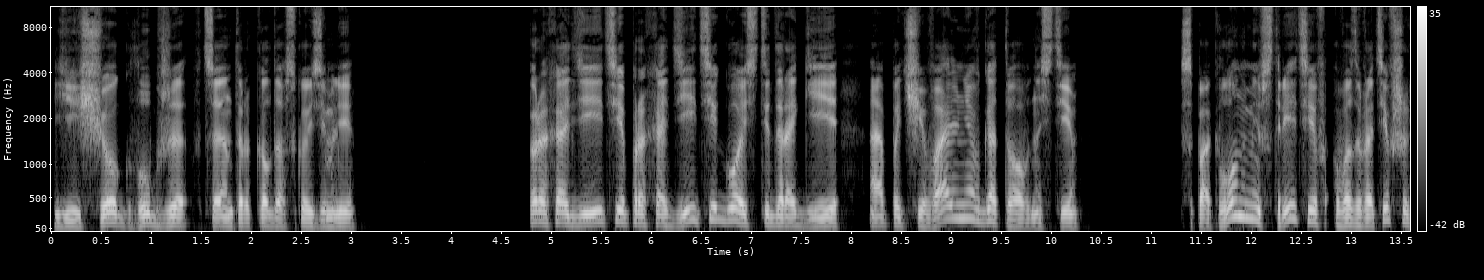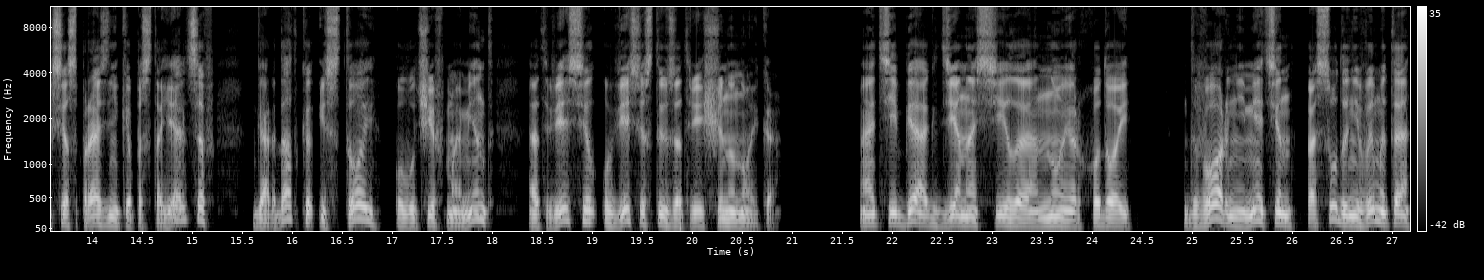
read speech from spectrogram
еще глубже в центр колдовской земли? «Проходите, проходите, гости дорогие, а почевальня в готовности», с поклонами встретив возвратившихся с праздника постояльцев, Гордатка и стой, улучив момент, отвесил увесистую затрещину Нойка. «А тебя где носила, Нуэр худой? Двор неметен, посуда не вымыта,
